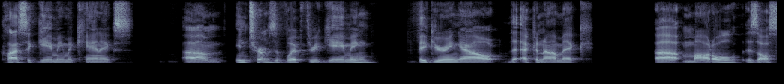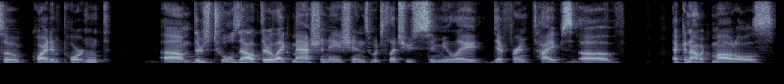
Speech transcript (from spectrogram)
classic gaming mechanics. Um, in terms of Web3 gaming, figuring out the economic uh, model is also quite important. Um, there's tools out there like Machinations, which let you simulate different types of economic models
